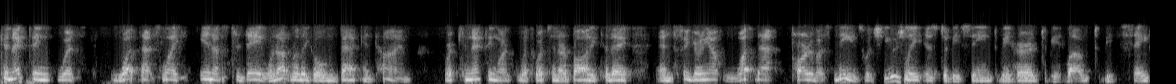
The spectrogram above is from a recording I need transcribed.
connecting with what that's like in us today. We're not really going back in time. We're connecting with, with what's in our body today and figuring out what that part of us needs, which usually is to be seen, to be heard, to be loved, to be safe.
